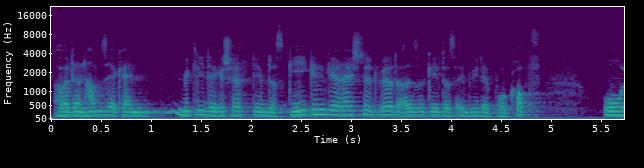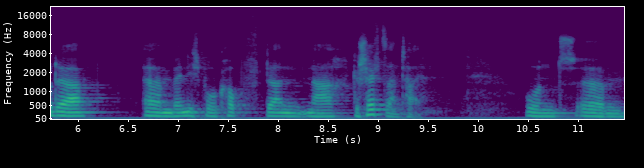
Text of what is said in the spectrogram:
aber dann haben sie ja kein Mitgliedergeschäft, dem das gegengerechnet wird. Also geht das entweder pro Kopf oder, ähm, wenn nicht pro Kopf, dann nach Geschäftsanteil. Und ähm,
